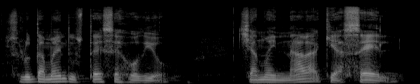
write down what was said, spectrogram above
absolutamente usted se jodió. Ya no hay nada que hacer.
